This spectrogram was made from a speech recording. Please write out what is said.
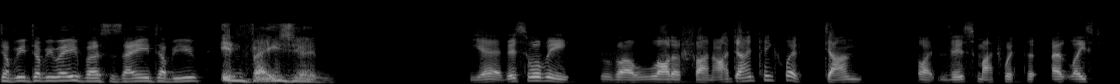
WWE versus AEW Invasion. Yeah, this will be a lot of fun. I don't think we've done like this much with the, at least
